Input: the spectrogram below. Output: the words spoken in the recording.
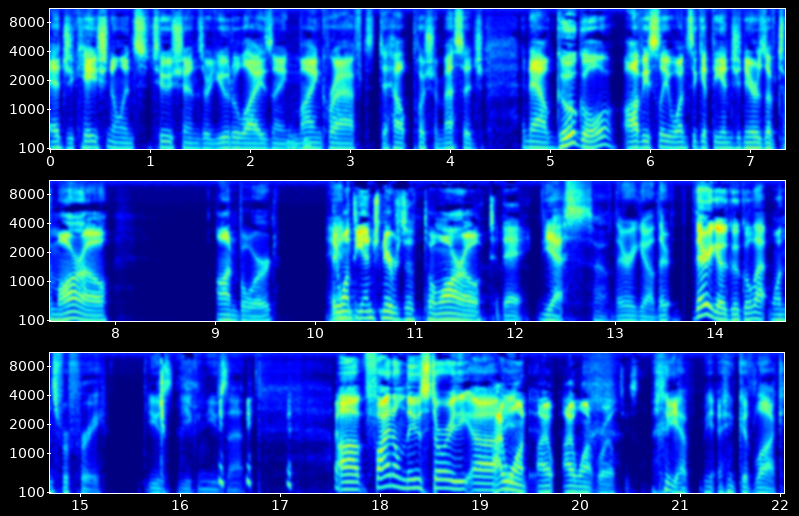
educational institutions are utilizing Mhm. Minecraft to help push a message. And now Google obviously wants to get the engineers of tomorrow on board. They want the engineers of tomorrow today. Yes. So there you go. There there you go Google. That one's for free. Use you can use that. uh final news story uh I want I, I want royalties. yeah, yeah, good luck.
